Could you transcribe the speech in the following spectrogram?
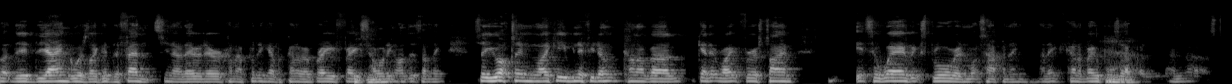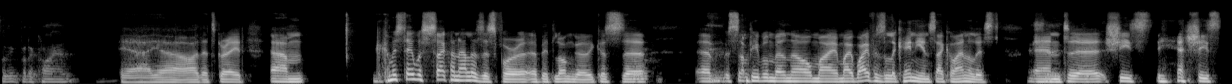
but the the anger was like a defense. You know, they were they were kind of putting up a kind of a brave face, mm-hmm. holding on to something. So you often like even if you don't kind of uh, get it right first time, it's a way of exploring what's happening, and it kind of opens yeah. up and, and something for the client. Yeah, yeah, oh, that's great. Um, can we stay with psychoanalysis for a, a bit longer because. Uh, um, some people will know my my wife is a Lacanian psychoanalyst, and uh, she's yeah, she's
